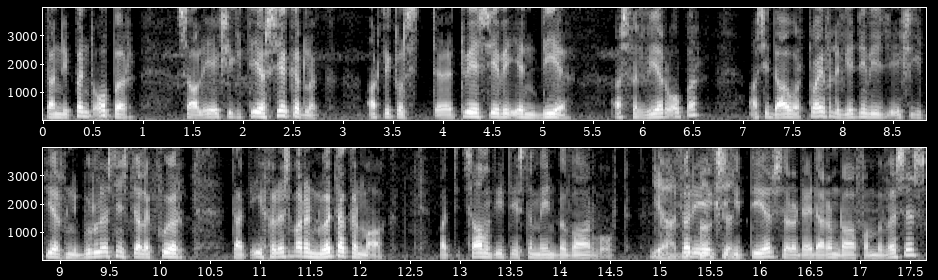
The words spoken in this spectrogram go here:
dan die punt opper sal die eksekuteur sekerlik artikel 271D as verweer opper. As jy daaroor twyfel, ek weet nie wie die eksekuteur van die boedel is nie, stel ek voor dat u gerus maar 'n nota kan maak wat saam met u testament bewaar word. Ja, vir die eksekuteur sodat hy daarom daarvan bewus is.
